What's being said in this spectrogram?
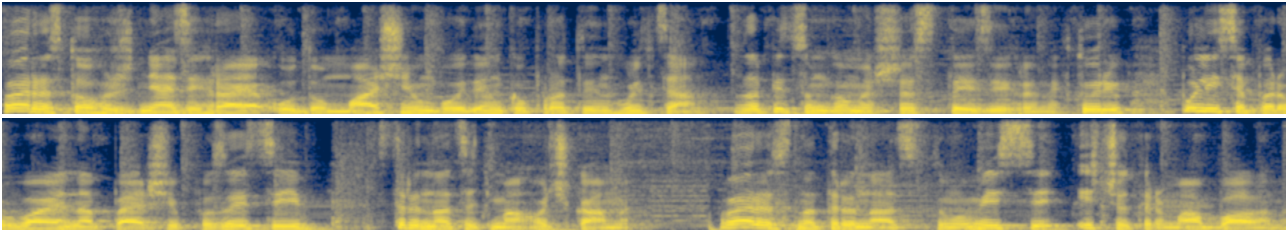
Верес того ж дня зіграє у домашньому поєдинку проти Інгульця. За підсумками шести зіграних турів, Полісся перебуває на першій позиції з 13 очками. Верес на 13-му місці із 4 балами.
